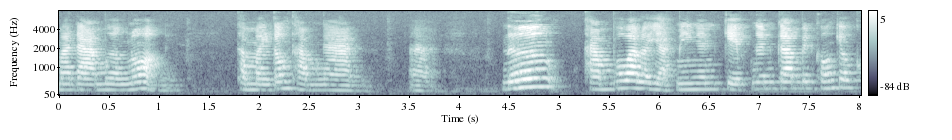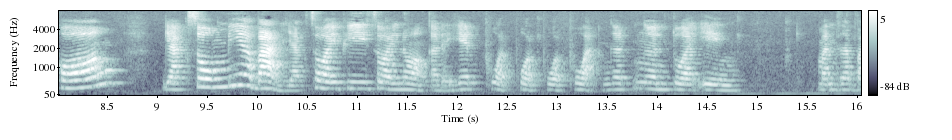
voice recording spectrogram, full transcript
มาดาเมืองนอกนี่ ทำไมต้องทำงานอ่าหนึ่งทำเพราะว่าเราอยากมีเงินเก็บเงินกำเป็นของเจ้าของ อยากทรงเมียบ้านอยากซอยพีซอยน้องก็ได้เฮ็ดปวดปวดปวดปวดเงินเงินตัวเอง มันสบ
